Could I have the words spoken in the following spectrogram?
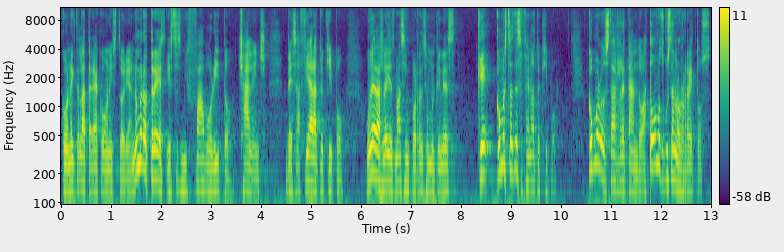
conecta la tarea con una historia. Número tres, y este es mi favorito, challenge, desafiar a tu equipo. Una de las leyes más importantes en multinivel es que, ¿cómo estás desafiando a tu equipo? ¿Cómo lo estás retando? A todos nos gustan los retos.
